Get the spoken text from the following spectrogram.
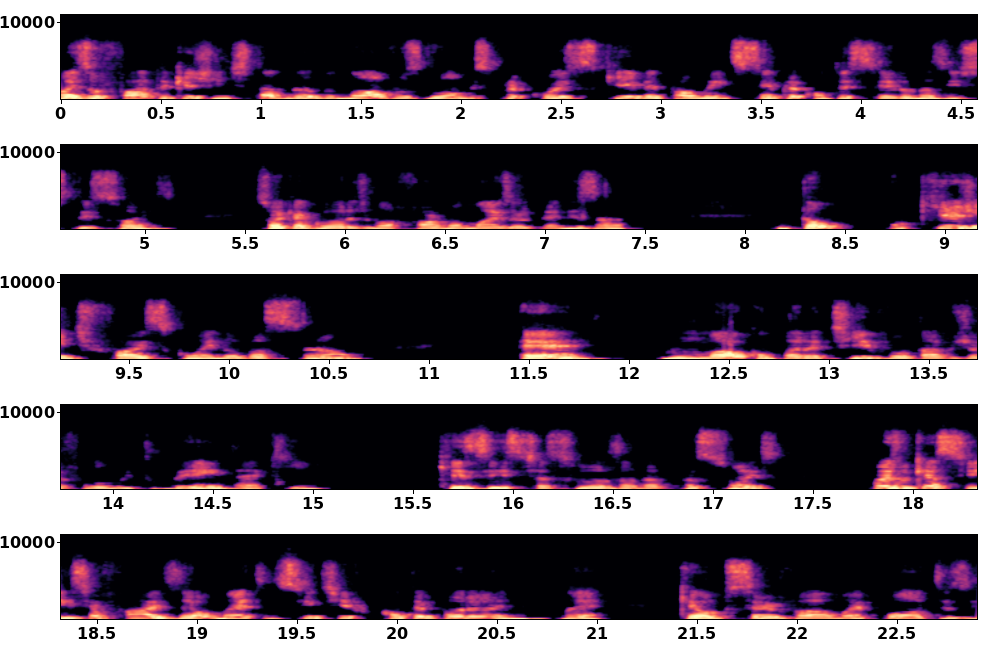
mas o fato é que a gente está dando novos nomes para coisas que eventualmente sempre aconteceram nas instituições, só que agora de uma forma mais organizada. Então, o que a gente faz com a inovação é num mal comparativo, o Otávio já falou muito bem, né, que, que existe as suas adaptações, mas o que a ciência faz é o método científico contemporâneo, né, que é observar uma hipótese,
